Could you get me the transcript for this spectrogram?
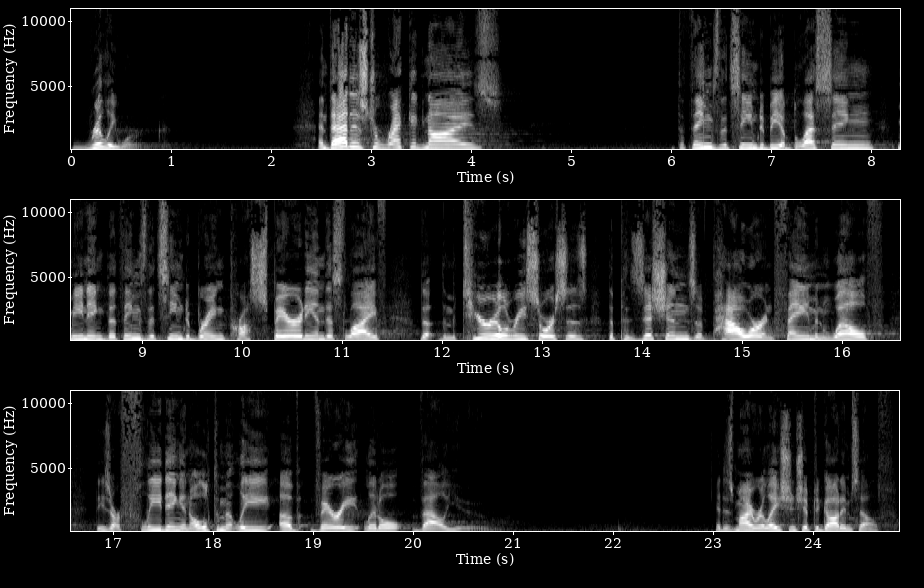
really work. And that is to recognize the things that seem to be a blessing, meaning the things that seem to bring prosperity in this life, the, the material resources, the positions of power and fame and wealth, these are fleeting and ultimately of very little value. It is my relationship to God Himself.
